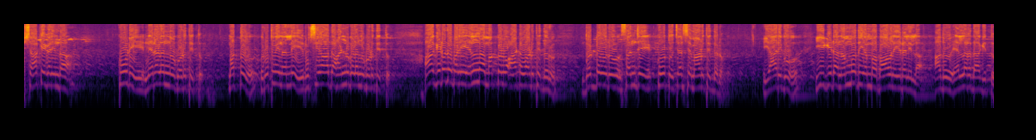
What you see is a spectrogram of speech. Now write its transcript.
ಶಾಖೆಗಳಿಂದ ಕೂಡಿ ನೆರಳನ್ನು ಕೊಡುತ್ತಿತ್ತು ಮತ್ತು ಋತುವಿನಲ್ಲಿ ರುಚಿಯಾದ ಹಣ್ಣುಗಳನ್ನು ಕೊಡುತ್ತಿತ್ತು. ಆ ಗಿಡದ ಬಳಿ ಎಲ್ಲ ಮಕ್ಕಳು ಆಟವಾಡುತ್ತಿದ್ದರು. ದೊಡ್ಡವರು ಸಂಜೆ ಕೂತು ಚರ್ಚೆ ಮಾಡುತ್ತಿದ್ದರು. ಯಾರಿಗೂ ಈ ಗಿಡ ನಮ್ಮದು ಎಂಬ ಭಾವನೆ ಇರಲಿಲ್ಲ. ಅದು ಎಲ್ಲರದಾಗಿತ್ತು.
